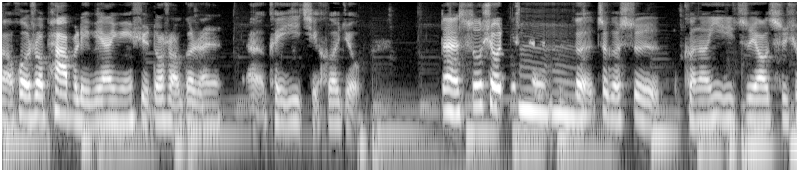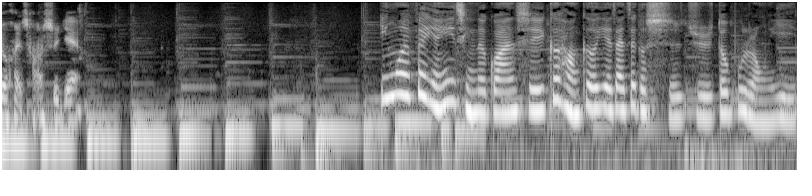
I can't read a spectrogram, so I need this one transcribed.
呃，或者说 pub 里边允许多少个人？呃，可以一起喝酒。但 social distance 的这个是可能一直要持续很长时间。因为肺炎疫情的关系，各行各业在这个时局都不容易，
